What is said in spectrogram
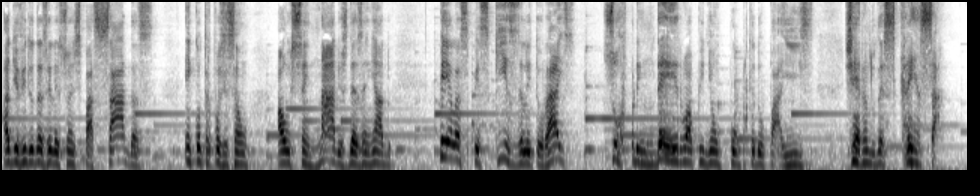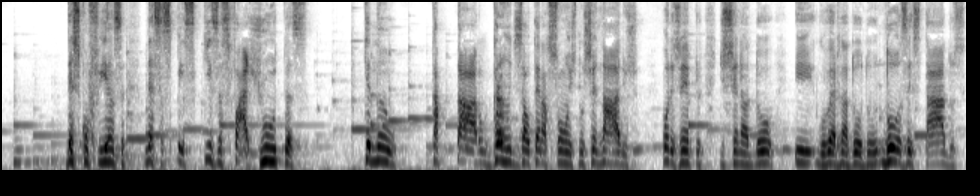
advindos das eleições passadas, em contraposição aos cenários desenhados pelas pesquisas eleitorais, surpreenderam a opinião pública do país, gerando descrença, desconfiança nessas pesquisas fajutas que não captaram grandes alterações nos cenários, por exemplo, de senador e governador do, nos estados,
